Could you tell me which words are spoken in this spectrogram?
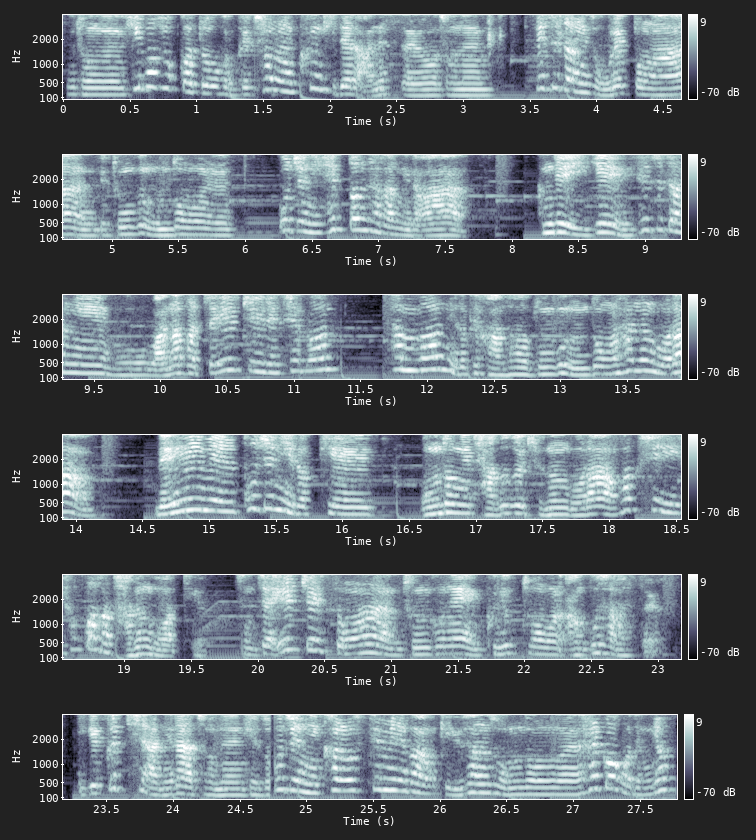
그리고 저는 힙업 효과도 그렇게 처음엔 큰 기대를 안 했어요. 저는 헬스장에서 오랫동안 둥근 운동을 꾸준히 했던 사람이라 근데 이게 헬스장에 뭐 많아봤자 일주일에 세 번, 한 번 이렇게 가서 둥근 운동을 하는 거랑 매일매일 꾸준히 이렇게 엉덩이에 자극을 주는 거랑 확실히 효과가 다른 것 같아요. 진짜 일주일 동안 둥근에 근육통을 안고 살았어요. 이게 끝이 아니라 저는 계속 꾸준히 칼로 스테밀과 함께 유산소 운동을 할 거거든요.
